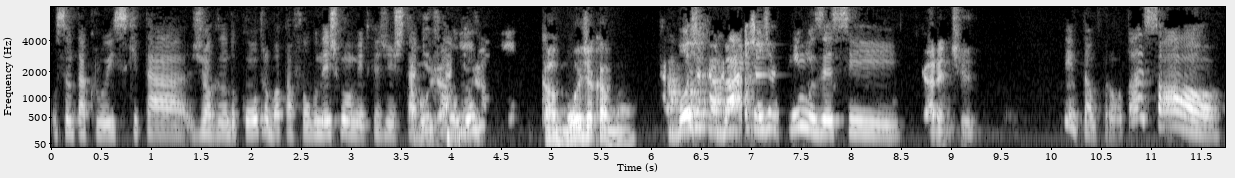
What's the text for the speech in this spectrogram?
o Santa Cruz, que está jogando contra o Botafogo neste momento que a gente está aqui já, falando. Já. Acabou de acabar. Acabou de acabar, já já temos esse. Garantido. Então pronto, é só.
